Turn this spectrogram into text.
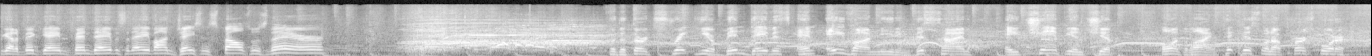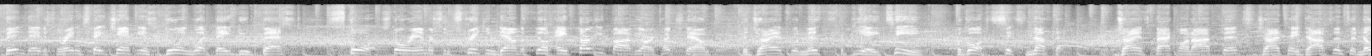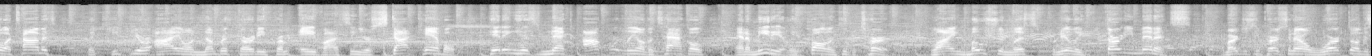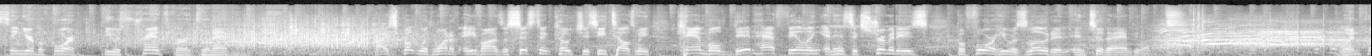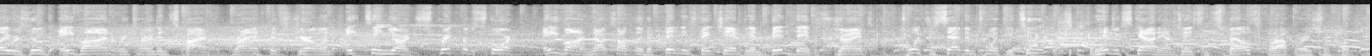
We got a big game. Ben Davis and Avon. Jason Spells was there. For the third straight year, Ben Davis and Avon meeting. This time, a championship on the line. Pick this one up first quarter. Ben Davis, the reigning state champions, doing what they do best. Score. Story Emerson streaking down the field. A 35-yard touchdown. The Giants would miss the PAT, but go up 6-0. Giants back on offense. Jonte Dobson to Noah Thomas. But keep your eye on number 30 from Avon. Senior Scott Campbell hitting his neck awkwardly on the tackle and immediately falling to the turf. Lying motionless for nearly 30 minutes. Emergency personnel worked on the senior before he was transferred to an ambulance. I spoke with one of Avon's assistant coaches. He tells me Campbell did have feeling in his extremities before he was loaded into the ambulance. When play resumed, Avon returned inspired. Brian Fitzgerald, an 18-yard sprint for the score. Avon knocks off the defending state champion Ben Davis Giants 27-22 from Hendricks County. I'm Jason Spells for Operation Football.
